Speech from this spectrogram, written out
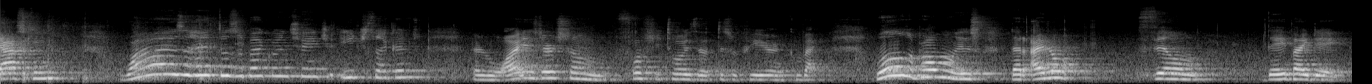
asking, why the does the background change each second? And why is there some fluffy toys that disappear and come back? Well, the problem is that I don't film day by day.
